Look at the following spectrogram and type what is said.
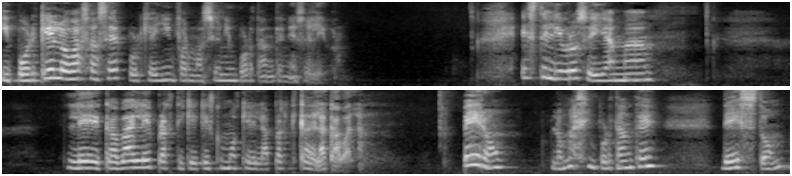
¿Y por qué lo vas a hacer? Porque hay información importante en ese libro. Este libro se llama Le Cabale Practique, que es como que la práctica de la cabala. Pero lo más importante de esto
